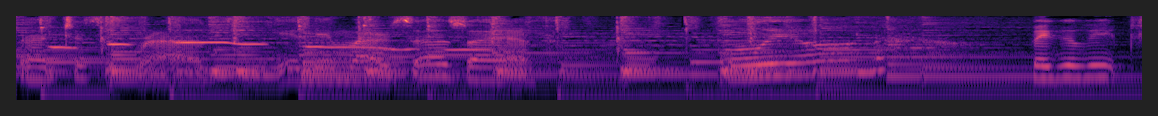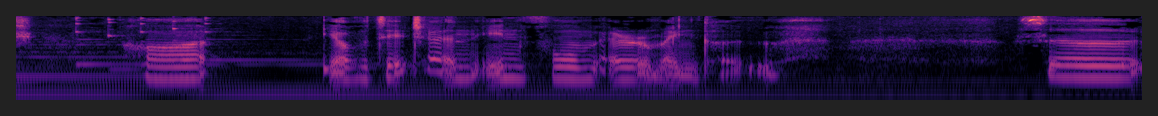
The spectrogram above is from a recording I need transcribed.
Sanchez, and Ramsey, and in my reserves I have Begovic, Hart, Jovetic, and Inform Eremenko. So,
